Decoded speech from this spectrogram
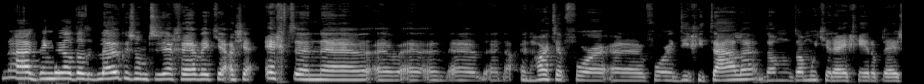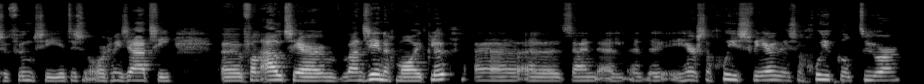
Nou, ik denk wel dat het leuk is om te zeggen, weet je, als je echt een, uh, een, een, een, hart hebt voor, voor het digitale, dan, dan moet je reageren op deze functie. Het is een organisatie uh, van oudsher een waanzinnig mooie club. Uh, zijn, er heerst een goede sfeer, er is een goede cultuur.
